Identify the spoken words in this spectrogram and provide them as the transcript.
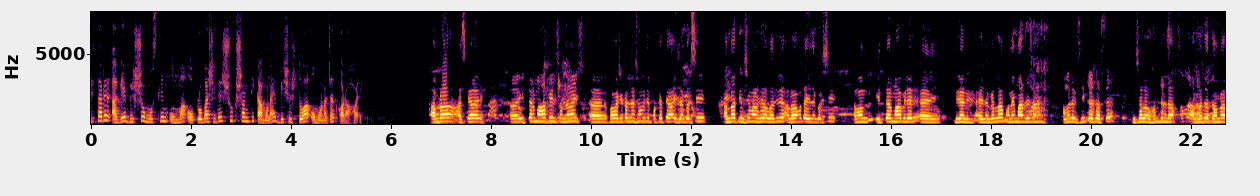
ইফতারের আগে বিশ্ব মুসলিম উম্মা ও প্রবাসীদের সুখ শান্তি কামনায় বিশেষ দোয়া ও মোনাজাত করা হয়। আমরা আজকে ইফতার মাহফিল সন্ধানায় প্রবাসী কল্যাণ সমিতির পক্ষ থেকে আয়োজন করছি। আমরা তিনশো মানুষের আল্লাহ দিলে আল্লাহ আয়োজন করছি। এবং ইফতার মাহফিলের বিরিয়ানির আয়োজন করলাম। অনেক মানুষ আমাদের চিফ গেস্ট আসছে। ইনশাল্লাহ আলহামদুলিল্লাহ, আমাদের তো আমরা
